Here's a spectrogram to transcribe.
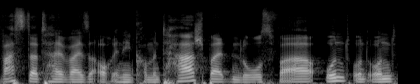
was da teilweise auch in den Kommentarspalten los war und, und, und.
